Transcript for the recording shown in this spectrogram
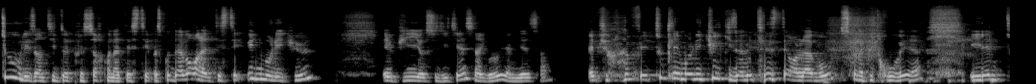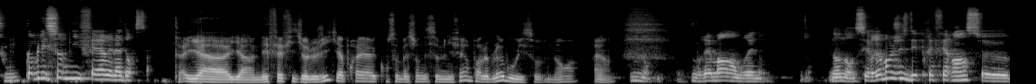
Tous les antidépresseurs qu'on a testés. Parce que d'abord, on a testé une molécule. Et puis, on s'est dit, tiens, c'est rigolo, il aime bien ça. Et puis, on a fait toutes les molécules qu'ils avaient testées en labo, ce qu'on a pu trouver. hein. Et il aime tout. Comme les somnifères, il adore ça. Il y a, il y a un effet physiologique après la consommation des somnifères par le blob ou ils sont... Non, rien? Non, vraiment, en vrai, non. Non, non, non, c'est vraiment juste des préférences. euh,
